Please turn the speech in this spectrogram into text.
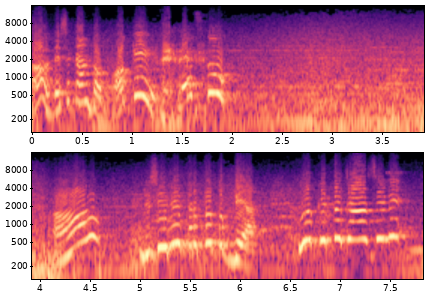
Oh, deze kant op. Oke, let's go. Oh, di sini tertutup dia. Yuk kita jalan sini.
